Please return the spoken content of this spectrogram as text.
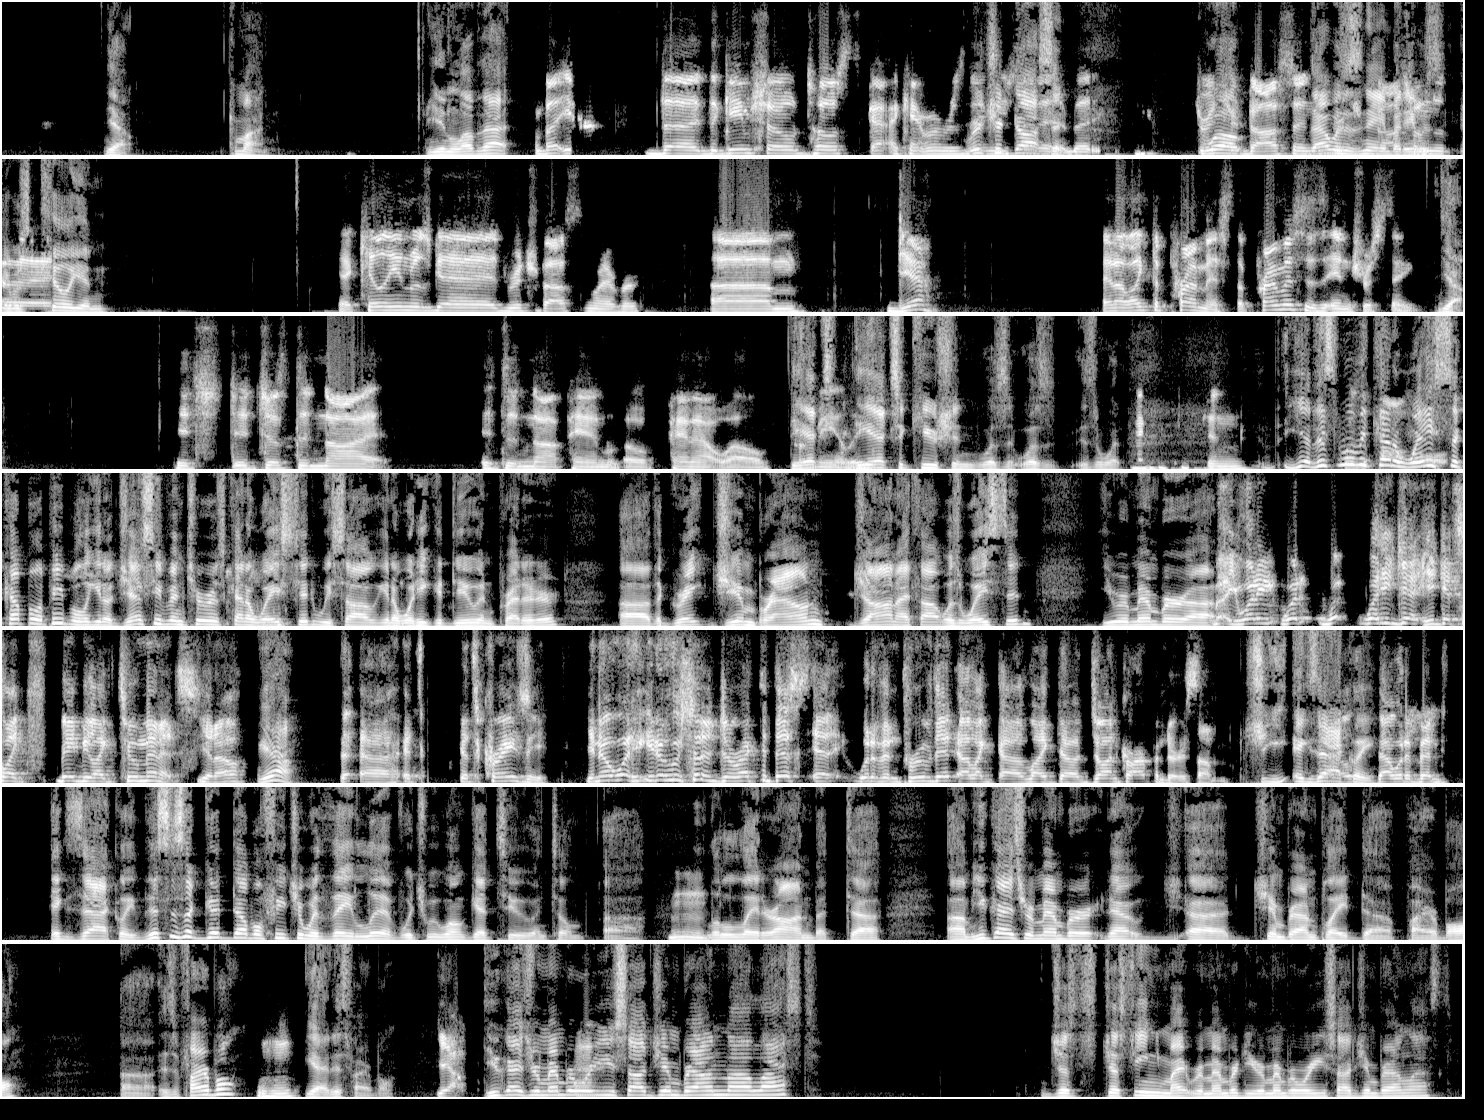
Yeah, come on. You didn't love that? But yeah, the the game show host guy, I can't remember his. Richard said Dawson. it, but Richard well, Dawson. that was his name, but it was Dawson it was. Killian. Yeah, Killian was good. Richard Dawson, whatever. Um, yeah, and I like the premise. The premise is interesting. Yeah, It's it just did not it did not pan oh, pan out well the ex, the execution was was isn't what And Yeah, this movie kind of wastes a couple of people. You know, Jesse Ventura's kind of wasted. We saw, you know, what he could do in Predator. Uh, the great Jim Brown, John, I thought was wasted. You remember? Uh, What he what what what he get? He gets like maybe like two minutes. You know, yeah, uh, it's it's crazy. You know what? You know who should have directed this? It would have improved it, uh, like uh, like uh, John Carpenter or something. she You know? exactly, That would have been exactly. This is a good double feature with They Live, which we won't get to until uh, a little later on. But uh, um, you guys remember now? Uh, Jim Brown played uh, Fireball. Uh, is it Fireball? Mhm. Yeah, it is Fireball. yeah. Do you guys remember where you saw Jim Brown uh, last? Just Justine, you might remember. Do you remember where you saw Jim Brown last?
